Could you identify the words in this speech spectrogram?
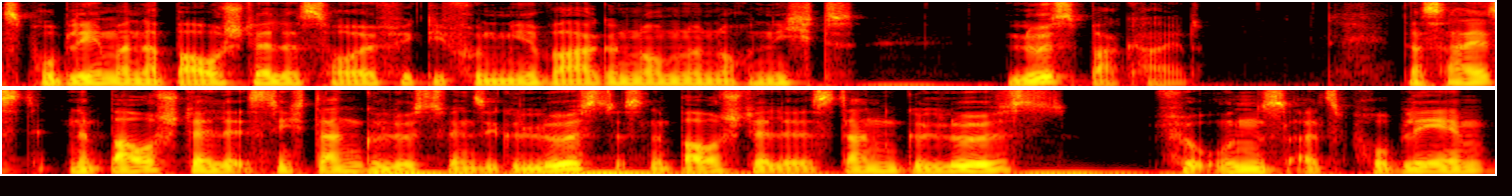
Das Problem an der Baustelle ist häufig die von mir wahrgenommene noch nicht Lösbarkeit. Das heißt, eine Baustelle ist nicht dann gelöst, wenn sie gelöst ist. Eine Baustelle ist dann gelöst für uns als Problem,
